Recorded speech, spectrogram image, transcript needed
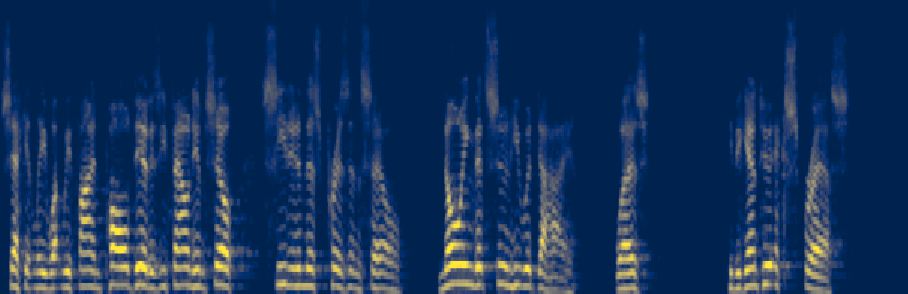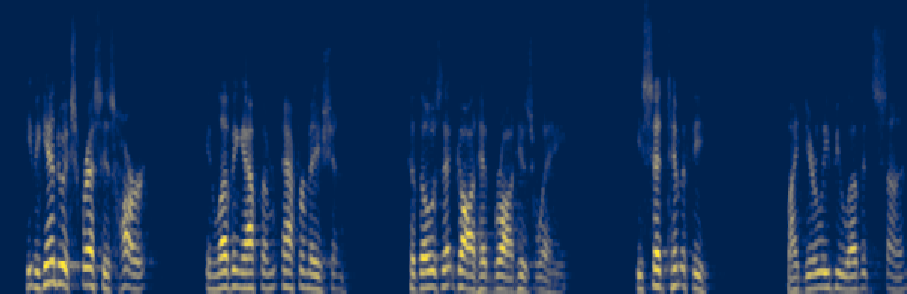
Secondly, what we find Paul did is he found himself seated in this prison cell, knowing that soon he would die, was he began to express he began to express his heart in loving affirm, affirmation to those that God had brought his way. He said, Timothy, my dearly beloved son.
